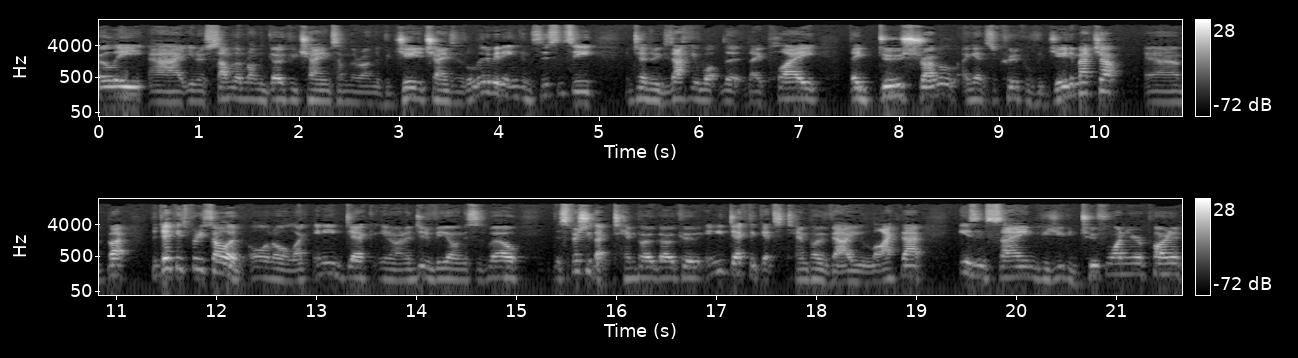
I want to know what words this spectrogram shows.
early. Uh, you know, some of them are on the Goku chain, some of them are on the Vegeta chain. So there's a little bit of inconsistency in terms of exactly what the, they play. They do struggle against a critical Vegeta matchup, uh, but the deck is pretty solid all in all. Like any deck, you know, and I did a video on this as well, especially like Tempo Goku. Any deck that gets tempo value like that is insane because you can two for one your opponent.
